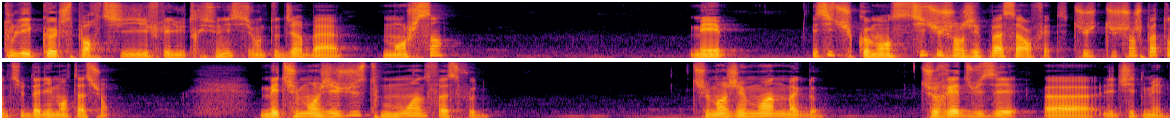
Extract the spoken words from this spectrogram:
tous les coachs sportifs, les nutritionnistes, ils vont te dire, bah, mange sain. Mais si tu commences, si tu changeais pas ça en fait, tu, tu changes pas ton type d'alimentation, mais tu mangeais juste moins de fast-food, tu mangeais moins de McDo, tu réduisais euh, les cheat meals,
